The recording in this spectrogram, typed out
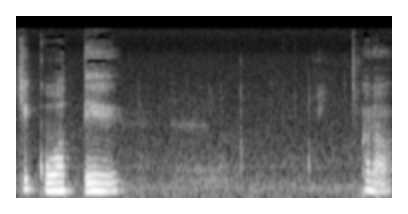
結構あってから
